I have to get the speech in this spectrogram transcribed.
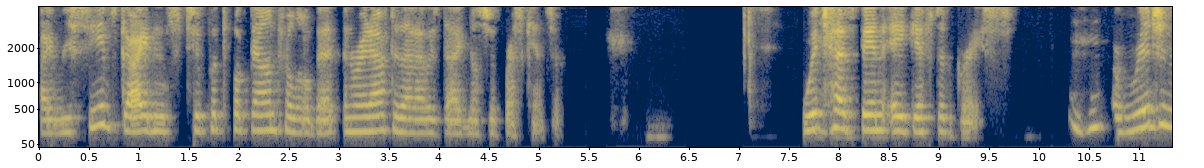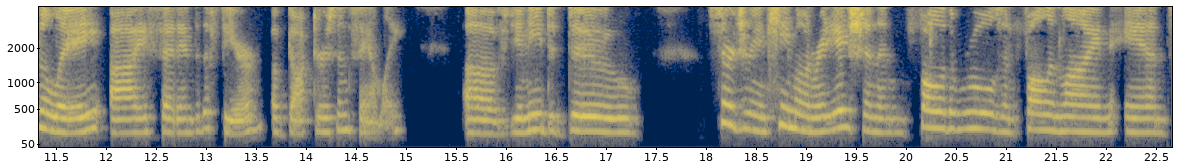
I received guidance to put the book down for a little bit. And right after that, I was diagnosed with breast cancer, which has been a gift of grace. Mm-hmm. Originally, I fed into the fear of doctors and family of you need to do surgery and chemo and radiation and follow the rules and fall in line. And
